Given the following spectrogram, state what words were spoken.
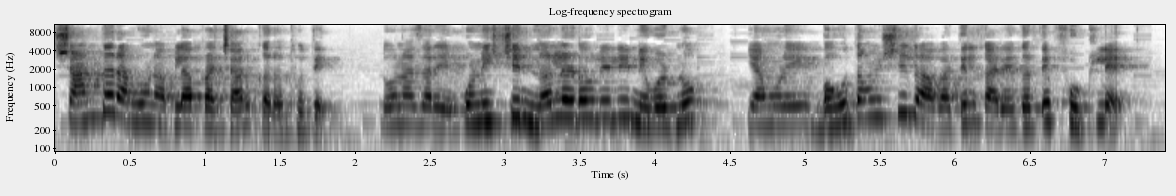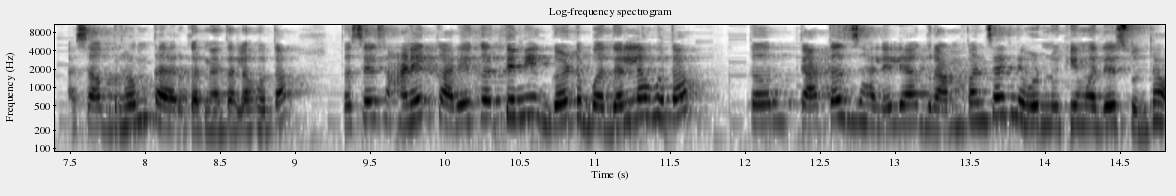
शांत राहून आपला प्रचार करत होते. दोन हजार एकोणीसची न लढवलेली निवडणूक यामुळे बहुतांशी गावातील कार्यकर्ते फुटले असा भ्रम तयार करण्यात आला होता. तसेच अनेक कार्यकर्त्यांनी गट बदलला होता. तर त्यातच झालेल्या ग्रामपंचायत निवडणुकीमध्ये सुद्धा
